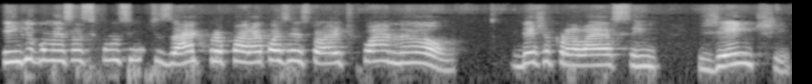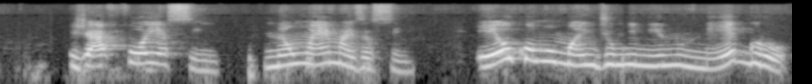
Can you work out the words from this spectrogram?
têm que começar a se conscientizar para parar com essa história, tipo, ah, não, deixa para lá, é assim. Gente, já foi assim. Não é mais assim. Eu, como mãe de um menino negro,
